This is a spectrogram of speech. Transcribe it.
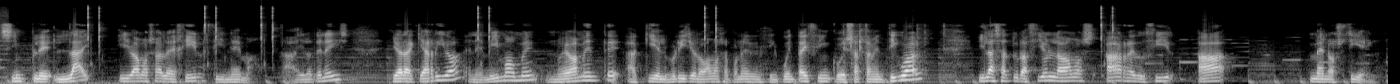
simple light. Y vamos a elegir cinema. Ahí lo tenéis. Y ahora aquí arriba en el moment nuevamente aquí el brillo lo vamos a poner en 55 exactamente igual y la saturación la vamos a reducir a menos 100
